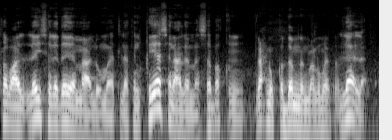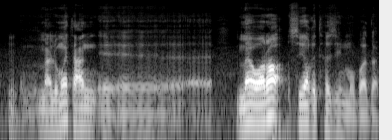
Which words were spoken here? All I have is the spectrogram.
طبعا ليس لدي معلومات لكن قياسا على ما سبق. مم. نحن قدمنا المعلومات. لا لا. معلومات عن آه، ما وراء صياغة هذه المبادرة.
